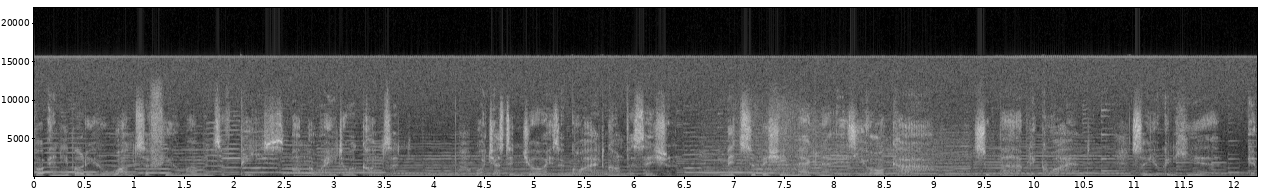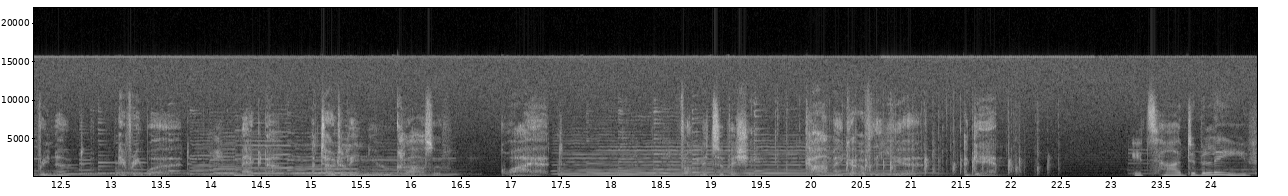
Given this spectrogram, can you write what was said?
For anybody who wants a few moments of peace on the way to a concert, or just enjoys a quiet conversation, Mitsubishi Magna is your car. Superbly quiet, so you can hear every note, every word. Magna, a totally new class of quiet. From Mitsubishi, car maker of the year, again. It's hard to believe,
